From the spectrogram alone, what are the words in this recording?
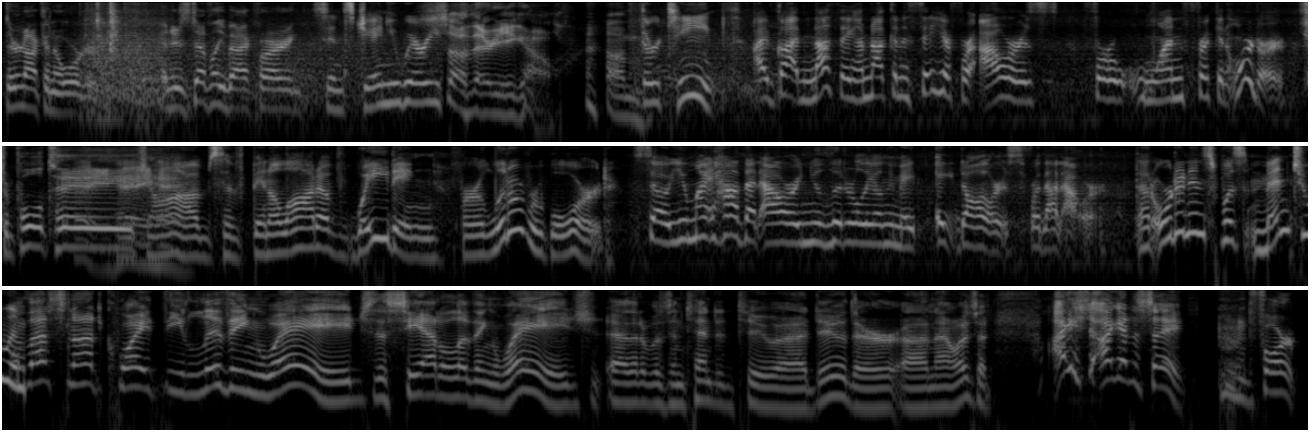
They're not going to order. And it's definitely backfiring. Since January So there you go. Um, 13th. I've got nothing. I'm not going to sit here for hours for one frickin' order. Chipotle. Jobs have been a lot of waiting for a little reward. So you might have that hour and you literally only made $8 for that hour. That ordinance was meant to. well, that's not quite the living wage, the Seattle living wage uh, that it was intended to uh, do there. Uh, now, is it? I, I got to say, for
